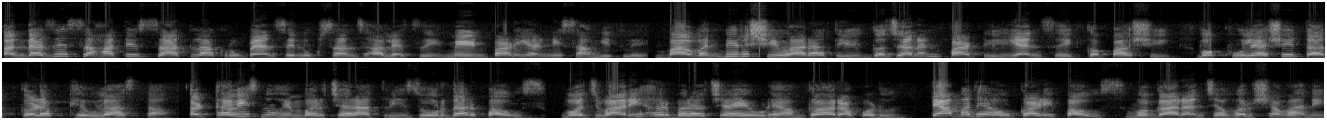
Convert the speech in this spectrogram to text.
अंदाजे सहा ते सात लाख रुपयांचे नुकसान झाल्याचे मेंढपाळ यांनी सांगितले. बावनबीर शिवारातील गजानन पाटील यांचे कपाशी व खुल्या शेतात कडप ठेवला असता अठ्ठावीस नोव्हेंबरच्या रात्री जोरदार पाऊस व ज्वारी हरभराच्या एवढ्या गारा पडून त्यामध्ये अवकाळी पाऊस व गारांच्या वर्षावाने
